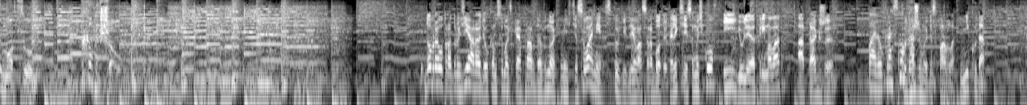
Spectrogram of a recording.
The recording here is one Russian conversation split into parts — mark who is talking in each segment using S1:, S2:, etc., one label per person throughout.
S1: приморцу хорошо.
S2: Доброе утро, друзья! Радио «Комсомольская правда» вновь вместе с вами. В студии для вас работают Алексей Самуськов и Юлия Хримова, а также...
S3: Павел Краснов.
S2: Куда же мы без Павла? Никуда.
